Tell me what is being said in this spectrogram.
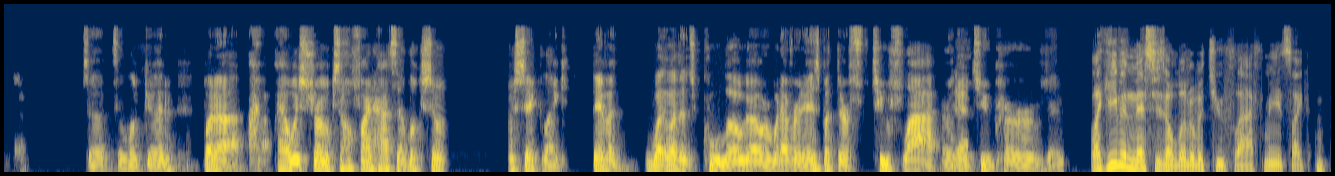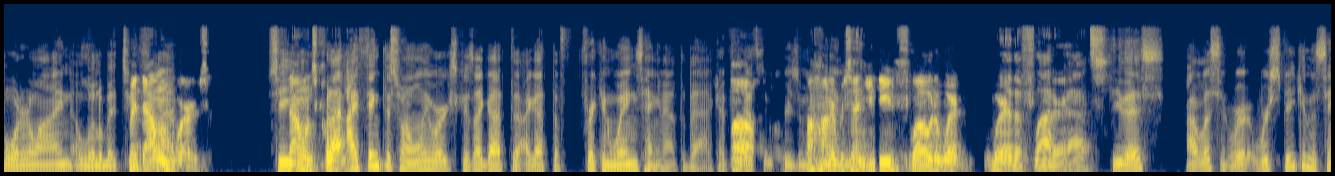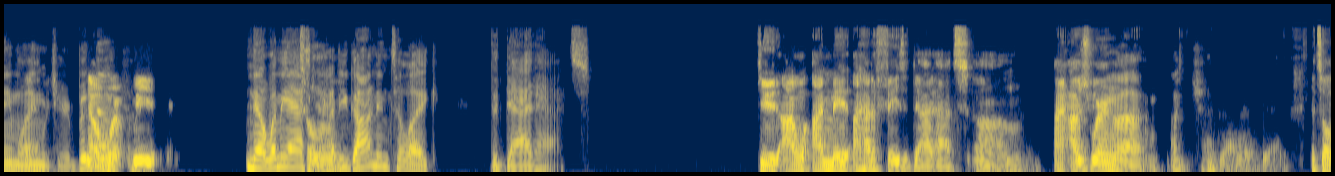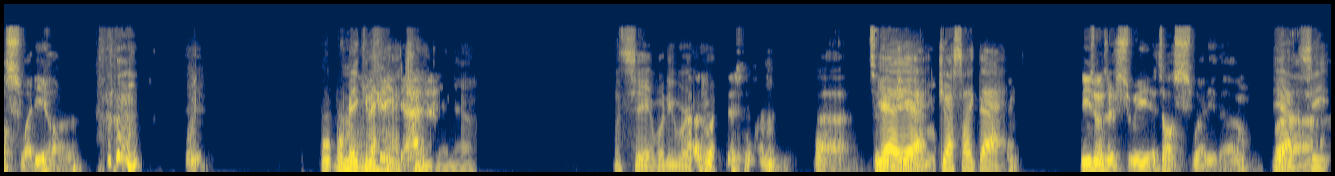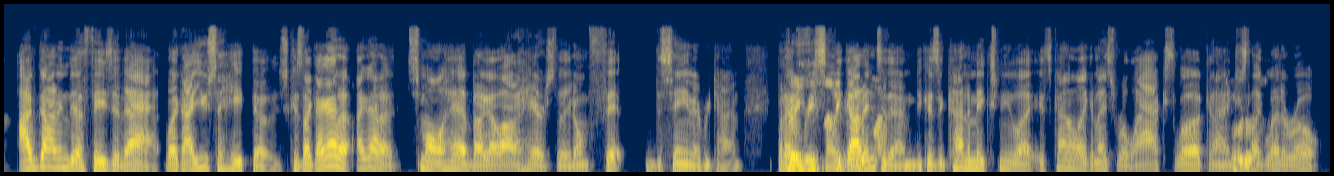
to to look good. But uh, I, I always struggle because I'll find hats that look so, so sick, like they have a whether it's a cool logo or whatever it is, but they're too flat or yeah. they're too curved and like even this is a little bit too flat for me. It's like borderline a little bit too. But that flat. one works. See, that one's cool. But I, I, think this one only works because I got the I got the freaking wings hanging out the back. I think uh, that's the reason. hundred percent. You need flow to wear wear the flatter hats. See this? I listen. We're we're speaking the same language yeah. here. But no, no we. No, let me ask totally. you: Have you gotten into like the dad hats? Dude, I I made I had a phase of dad hats. Um, I, I was wearing a. It's all sweaty hard. we're, we're making a hat change right now. Let's see it. What do you work? this one. Uh, yeah, yeah, just like that. These ones are sweet. It's all sweaty though. But, yeah. Uh, see, I've gotten into a phase of that. Like I used to hate those because like I got a I got a small head, but I got a lot of hair, so they don't fit the same every time. But I recently got into them because it kind of makes me like it's kind of like a nice relaxed look, and I totally. just like let it roll.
